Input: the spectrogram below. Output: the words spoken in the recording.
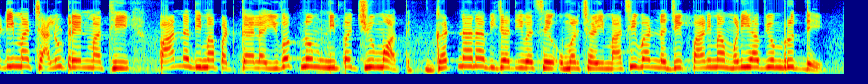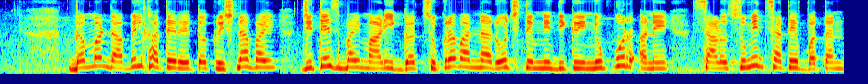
પારડીમાં ચાલુ ટ્રેનમાંથી પાન નદીમાં પટકાયેલા યુવકનું નિપજ્યું મોત. ઘટનાના બીજા દિવસે ઉમરછડી માછીવાડ નજીક પાણીમાં મળી આવ્યો મૃતદેહ. દમણ ડાબેલ ખાતે રહેતો કૃષ્ણાભાઈ, જીતેશભાઈ માળી ગત શુક્રવારના રોજ તેમની દીકરી નુપુર અને સાળો સુમિત સાથે વતન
